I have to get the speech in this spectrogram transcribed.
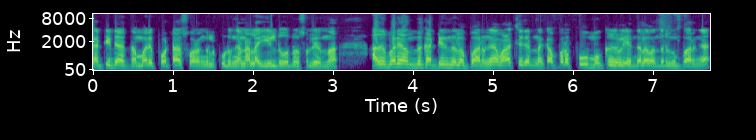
கட்டிட்டு அந்த மாதிரி பொட்டாஸ் உரங்கள் கொடுங்க. நல்லா ஈல்டு வரும்னு சொல்லியிருந்தோம். அது மாதிரி வந்து கட்டியிருந்ததில் பாருங்கள் வளைச்சு கட்டினக்கப்புறம் பூ மொக்குகள் எந்த அளவு வந்திருக்கு பாருங்கள்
